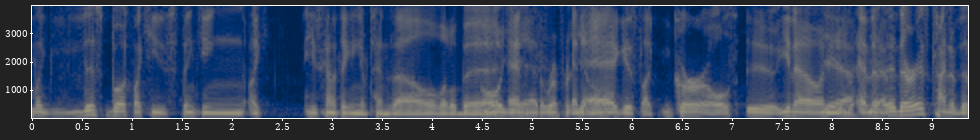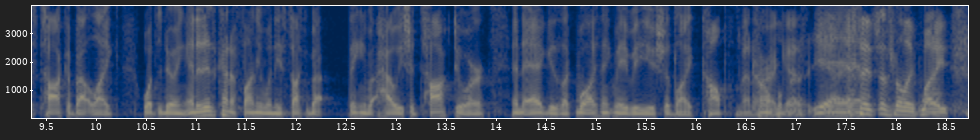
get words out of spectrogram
like this book, like he's thinking like he's kind of thinking of Tanselle a little bit. Oh, yeah, and, the reference- And yeah. Egg is like girls, you know, and, Yeah, and there, yeah. there is kind of this talk about like what they're doing, and it is kind of funny when he's talking about thinking about how he should talk to her, and Egg is like, well, I think maybe you should like compliment her. Compliment I guess, her, yeah. yeah. and it's just really funny. it's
